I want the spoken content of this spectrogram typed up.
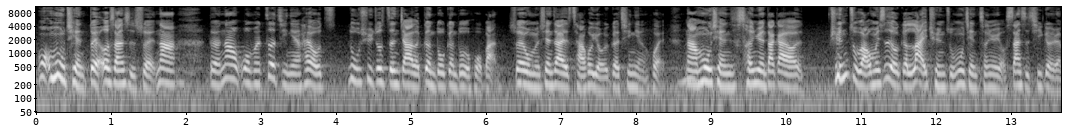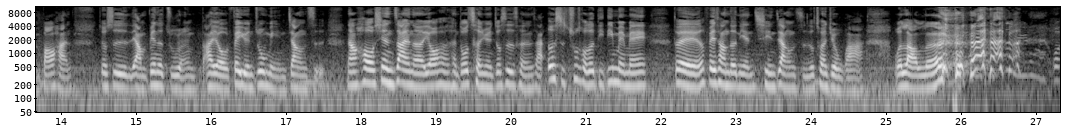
目目前对二三十岁，那对那我们这几年还有陆续就增加了更多更多的伙伴，所以我们现在才会有一个青年会。那目前成员大概有群组啊，我们是有个赖群组，目前成员有三十七个人，包含就是两边的族人，还有非原住民这样子。然后现在呢，有很多成员就是可能才二十出头的弟弟妹妹，对，都非常的年轻这样子，就突然觉得哇，我老了，我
